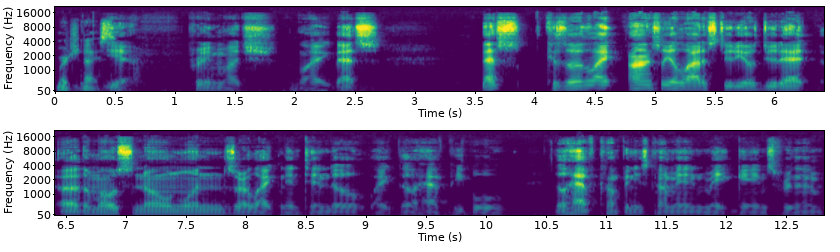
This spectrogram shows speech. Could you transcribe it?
Merchandise. Yeah, pretty much. Like that's that's because like honestly, a lot of studios do that. Uh, the most known ones are like Nintendo. Like they'll have people, they'll have companies come in make games for them.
